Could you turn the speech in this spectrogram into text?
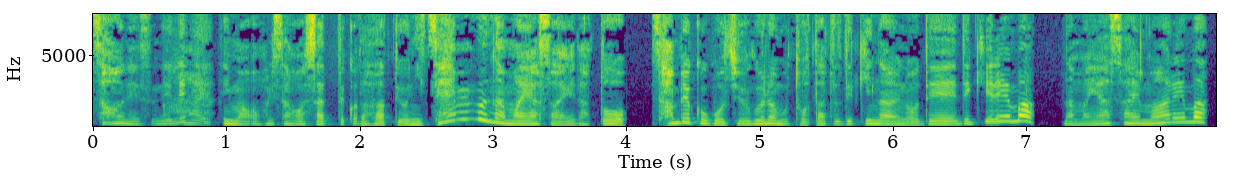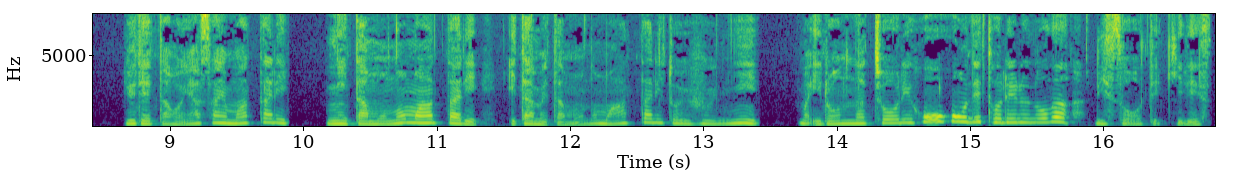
そうですね。で、はい、今、堀さんがおっしゃってくださったように、全部生野菜だと 350g 到達できないので、できれば生野菜もあれば、茹でたお野菜もあったり、煮たものもあったり、炒めたものもあったりというふうに、まあ、いろんな調理方法で取れるのが理想的です。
